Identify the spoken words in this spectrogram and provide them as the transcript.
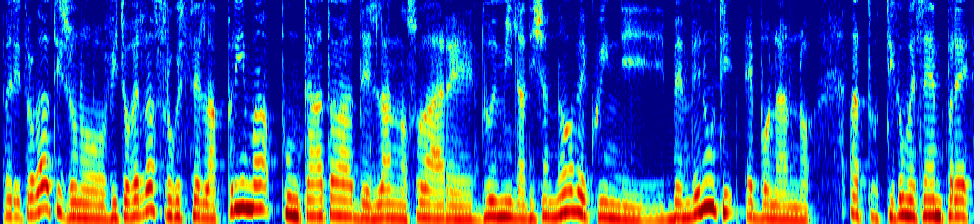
Ben ritrovati, sono Vito Verrastro, questa è la prima puntata dell'anno solare 2019, quindi benvenuti e buon anno a tutti. Come sempre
